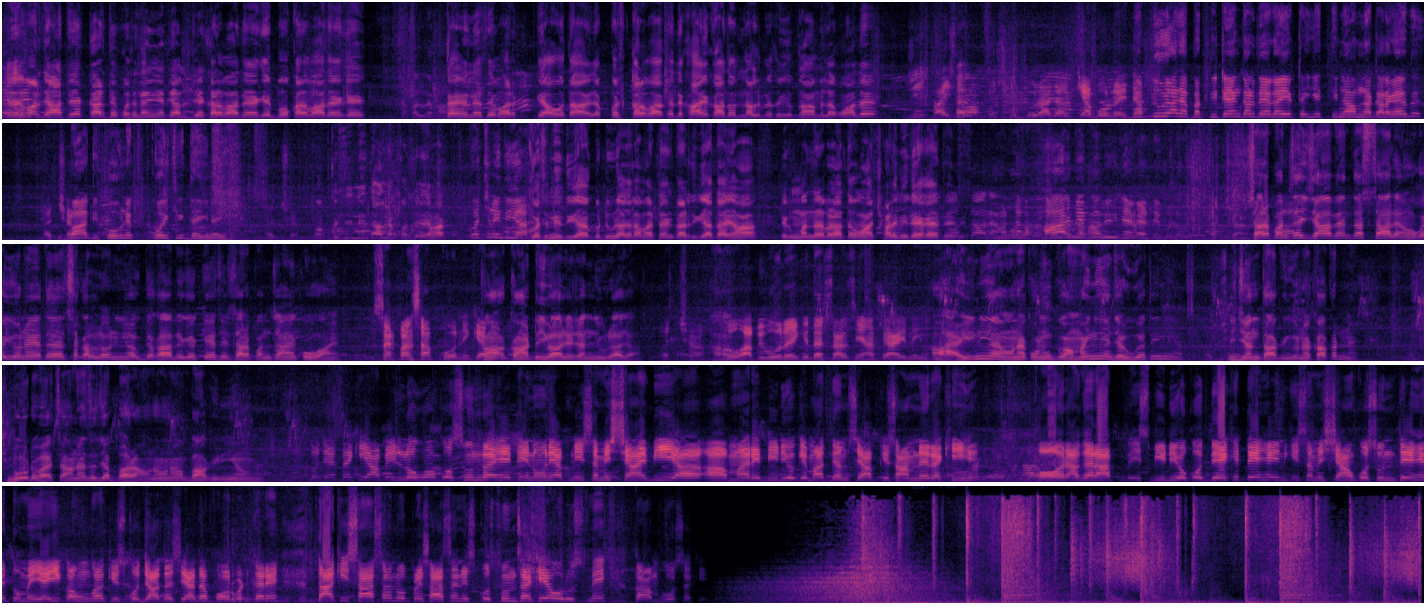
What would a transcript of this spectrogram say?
कई बार जाते हैं, करते कुछ नहीं है कि हम ये करवा देंगे वो करवा देंगे। कहने से भर क्या होता है? जब कुछ करवा के दिखाए कहा तो नल में तो गाँव में लगवा दे। जी भाई साहब आप कुछ गुड्डू राजा क्या बोल रहे थे? गुड्डू राजा पक्की टैंकर देगा एक ठे ये नाम ना कर गए अच्छा। बाकी कोई ने कोई चीज़ दी नहीं। अच्छा। और कुछ नहीं डाले कुछ यहाँ कुछ नहीं दिया? कुछ नहीं दिया। गुड्डू राजा ने हमारा टैंकर दिया था यहाँ एक मंदिर बना था वहाँ छड़ भी दे गए थे। मतलब हार में को भी दे गए थे वो लोग। सरपंच ही साहब हैं दस साल हो गई उन्हें तो शकल लो नहीं दिखा देंगे कैसे सरपंच हैं को आए सरपंच साहब कौन है? क्या का, कांटी वाले रंजू राजा। अच्छा हाँ। तो आप ही बोल रहे हैं कि दस साल से यहाँ पे आए नहीं? है ही नहीं है उन्हें कोनो काम ही नहीं है ज़रूरत ही नहीं है। ये जनता की उन्हें क्या करने वोट पहचाने से जब भरा उन्हें बाकी नहीं है उन्हें। तो जैसा कि आप इन लोगों को सुन रहे थे, इन्होंने अपनी समस्याएँ भी हमारे वीडियो के माध्यम से आपके सामने रखी हैं। और अगर आप इस वीडियो को देखते हैं, इनकी समस्याओं को सुनते हैं तो मैं यही कहूँगा कि इसको ज़्यादा से ज़्यादा फॉरवर्ड करें, ताकि शासन और प्रशासन इसको सुन सके और उसमें काम हो सके।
